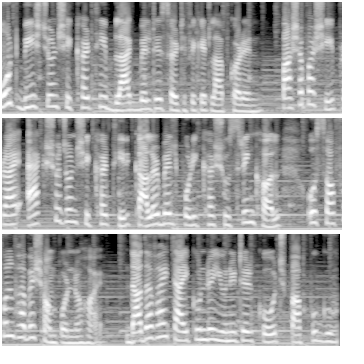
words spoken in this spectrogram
মোট বিশ জন শিক্ষার্থী ব্ল্যাক বেল্টের সার্টিফিকেট লাভ করেন। পাশাপাশি প্রায় একশো জন শিক্ষার্থীর কালার বেল্ট পরীক্ষা সুশৃঙ্খল ও সফলভাবে সম্পন্ন হয়। দাদাভাই তাইকুন্ডো ইউনিটের কোচ পাপ্পু গুহ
